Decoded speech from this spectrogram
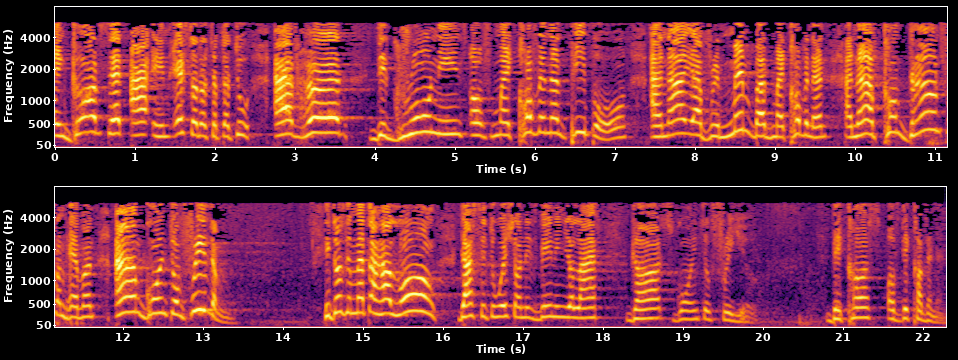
And God said uh, in Exodus chapter 2, I've heard the groanings of my covenant people, and I have remembered my covenant, and I have come down from heaven. I'm going to free them. It doesn't matter how long that situation has been in your life, God's going to free you because of the covenant.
